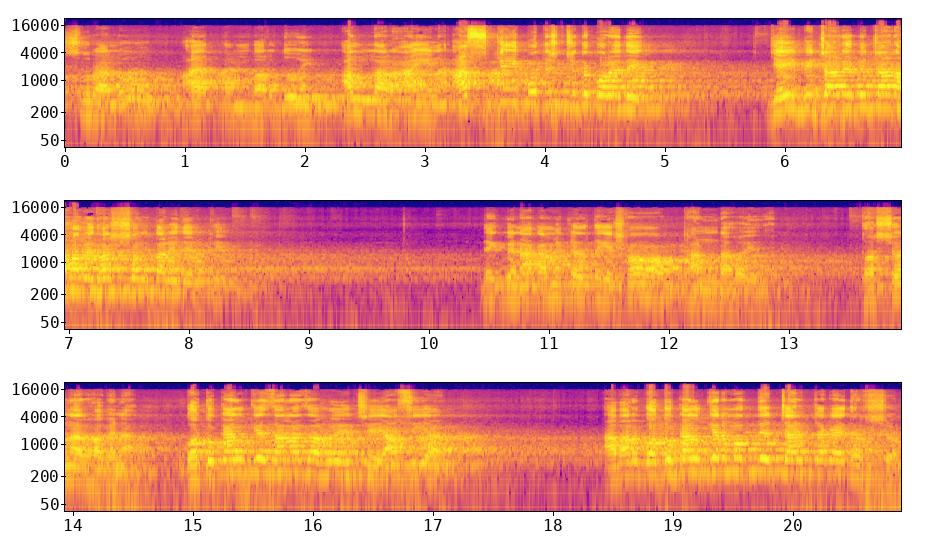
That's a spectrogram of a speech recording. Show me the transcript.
সুরালু আয়াত নম্বর দুই। আল্লাহর আইন আজকেই প্রতিষ্ঠিত করে দেখ যেই বিচারে বিচার হবে ধর্ষণকারীদেরকে দেখবেন আগামীকাল থেকে সব ঠান্ডা হয়ে যাবে। ধর্ষণ আর হবে না। গতকালকে জানাজা হয়েছে আসিয়া। আবার গতকালকের মধ্যে চার জায়গায় ধর্ষণ।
